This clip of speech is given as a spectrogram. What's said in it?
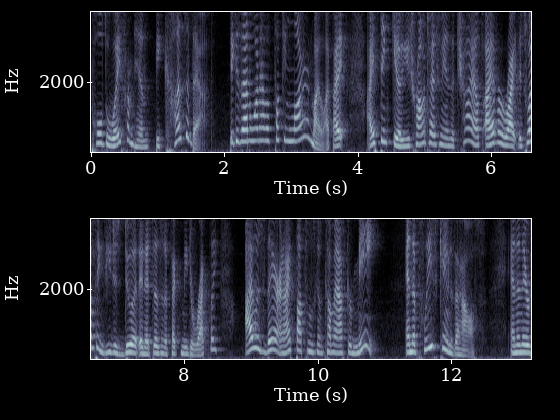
pulled away from him because of that. Because I don't want to have a fucking liar in my life. I, I think, you know, you traumatized me as a child. I have a right. It's one thing if you just do it and it doesn't affect me directly. I was there, and I thought someone was going to come after me. And the police came to the house, and then they were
